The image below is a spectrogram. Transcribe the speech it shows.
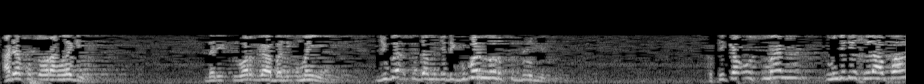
ada satu orang lagi dari keluarga Bani Umayyah juga sudah menjadi gubernur sebelum itu. Ketika Utsman menjadi khilafah,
